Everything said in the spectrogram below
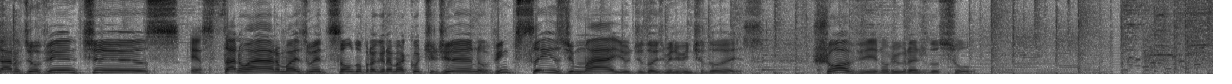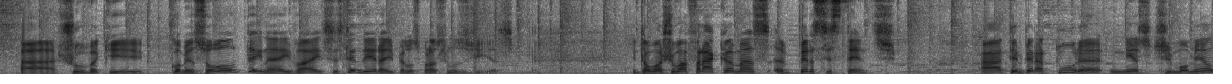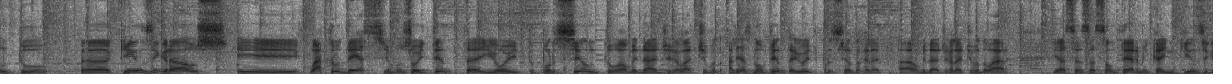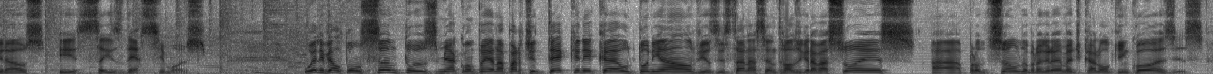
Tarde, ouvintes. Está no ar mais uma edição do programa Cotidiano, 26 de maio de 2022. Chove no Rio Grande do Sul. A chuva que começou ontem, né, e vai se estender aí pelos próximos dias. Então, uma chuva fraca, mas eh, persistente. A temperatura neste momento Uh, 15 graus e 4 décimos, 88% a umidade relativa, aliás, 98% a umidade relativa do ar e a sensação térmica em 15 graus e 6 décimos. O Elivelton Santos me acompanha na parte técnica, o Tony Alves está na central de gravações, a produção do programa é de Carol Quincoses.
